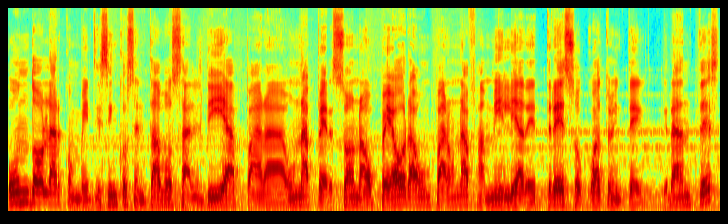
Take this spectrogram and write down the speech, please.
un dólar con 25 centavos al día para una persona o peor aún para una familia de tres o cuatro integrantes,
